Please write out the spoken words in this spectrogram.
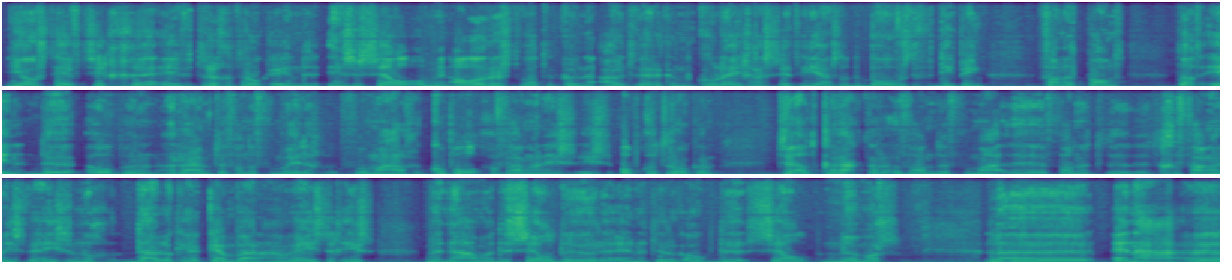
Joost heeft zich eh, even teruggetrokken in, de, in zijn cel... om in alle rust wat te kunnen uitwerken. Collega's zitten juist op de bovenste verdieping van het pand... dat in de open ruimte van de voormalige, voormalige koepelgevangenis is opgetrokken. Terwijl het karakter van, de, eh, van het, eh, het gevangeniswezen... nog duidelijk herkenbaar aanwezig is. Met name de celdeuren en natuurlijk ook de celnummers. Eh, NH eh,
